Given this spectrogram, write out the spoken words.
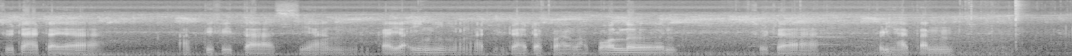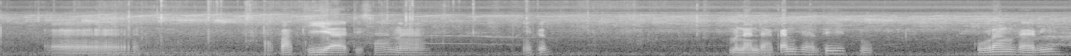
Sudah ada ya aktivitas yang kayak ini yang ada, sudah ada bawa polen sudah kelihatan eh, apa gia di sana. Itu menandakan berarti kurang dari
